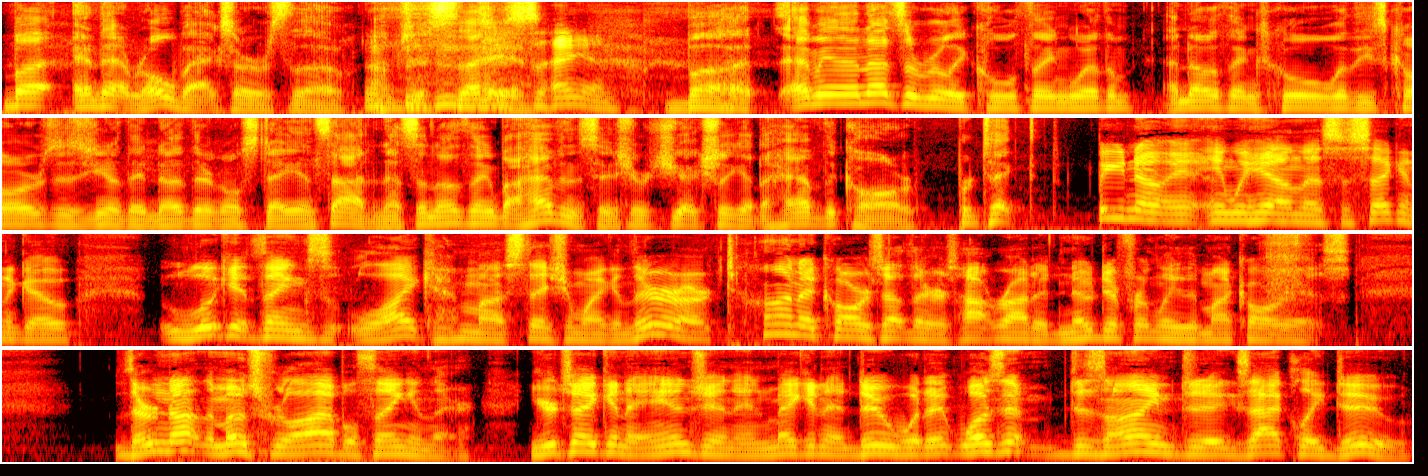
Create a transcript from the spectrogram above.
But, and that rollback service, though, I'm just saying. just saying. But I mean, and that's a really cool thing with them. Another thing's cool with these cars is you know they know they're going to stay inside, and that's another thing about having this insurance. You actually got to have the car protected. But you know, and, and we hit on this a second ago. Look at things like my station wagon. There are a ton of cars out there as hot rodded, no differently than my car is. They're not the most reliable thing in there. You're taking an engine and making it do what it wasn't designed to exactly do.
